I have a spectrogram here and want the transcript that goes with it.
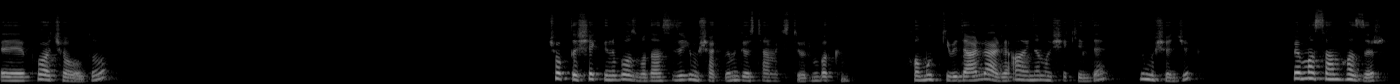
e, poğaça oldu. Çok da şeklini bozmadan size yumuşaklığını göstermek istiyorum. Bakın pamuk gibi derler ya aynen o şekilde yumuşacık. Ve masam hazır.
